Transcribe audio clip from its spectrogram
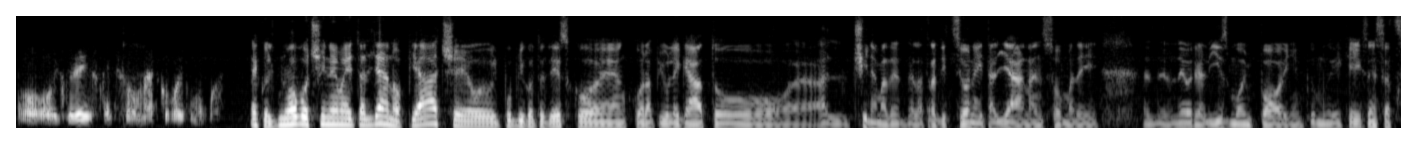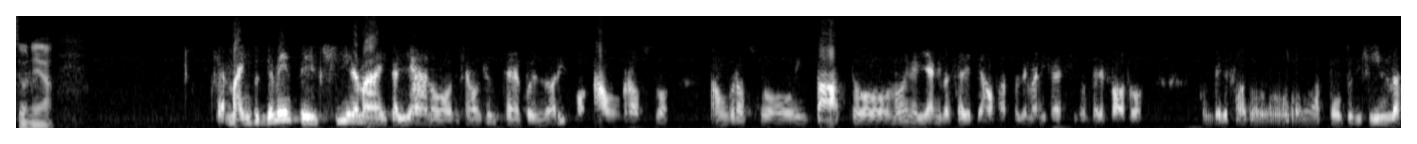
o il tedesco, insomma, ecco poi comunque. Ecco, il nuovo cinema italiano piace o il pubblico tedesco è ancora più legato eh, al cinema de- della tradizione italiana, insomma, dei, del neorealismo in poi? Che sensazione ha? Cioè, ma indubbiamente il cinema italiano, diciamo, più un tempo del neorealismo ha un grosso ha un grosso impatto. Noi negli anni passati abbiamo fatto dei manifesti con delle foto, con delle foto appunto di film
